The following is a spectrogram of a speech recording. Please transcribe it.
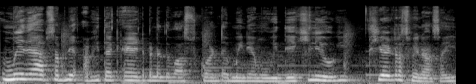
उम्मीद है आप सबने अभी तक Ant Man the Wasp Quantumania movie देख ली होगी। थिएटर्स में ना सही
